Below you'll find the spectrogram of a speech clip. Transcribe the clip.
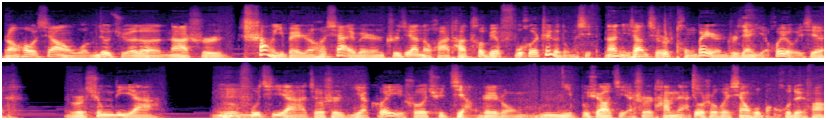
然后像我们就觉得那是上一辈人和下一辈人之间的话，它特别符合这个东西。那你像其实同辈人之间也会有一些，比如兄弟啊，比如夫妻啊，就是也可以说去讲这种，你不需要解释，他们俩就是会相互保护对方。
